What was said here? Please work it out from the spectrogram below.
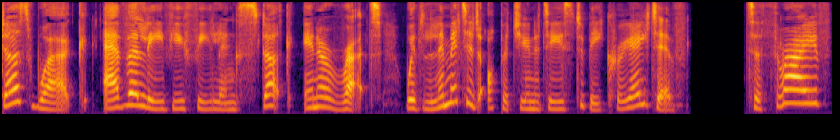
Does work ever leave you feeling stuck in a rut with limited opportunities to be creative? To thrive,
